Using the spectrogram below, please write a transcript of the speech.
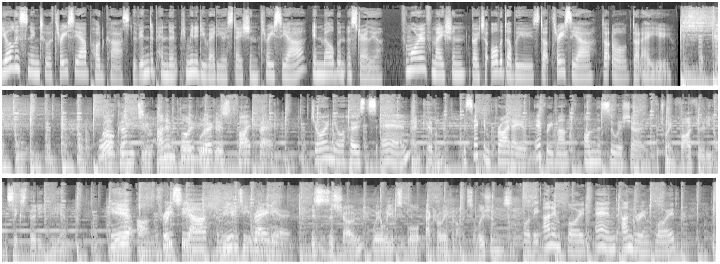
You're listening to a 3CR podcast of independent community radio station 3CR in Melbourne, Australia. For more information, go to allthews.3cr.org.au. Welcome to Unemployed Workers Fight Back. Join your hosts Anne and Kevin the second Friday of every month on the Sewer Show between 5:30 and 6:30 p.m. here on 3CR Community Radio. This is a show where we explore macroeconomic solutions For the unemployed and underemployed,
